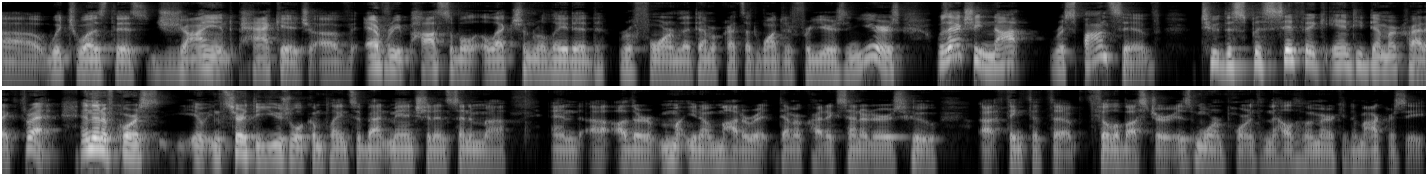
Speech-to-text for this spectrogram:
uh, which was this giant package of every possible election related reform that Democrats had wanted for years and years, was actually not responsive to the specific anti democratic threat. And then, of course, you know, insert the usual complaints about Manchin and Sinema and uh, other you know, moderate Democratic senators who uh, think that the filibuster is more important than the health of American democracy.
